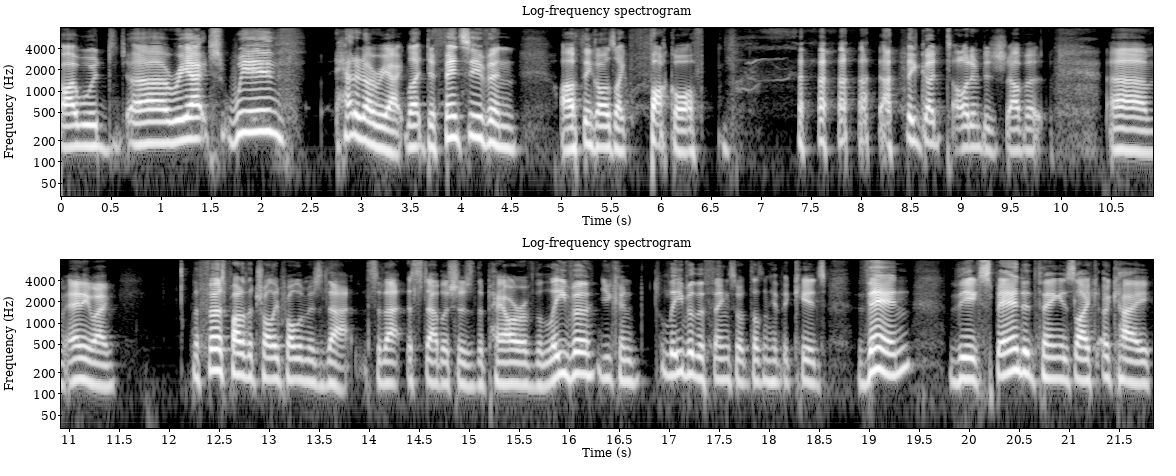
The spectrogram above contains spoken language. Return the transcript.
I would uh, react with how did I react? Like defensive, and I think I was like, "Fuck off." I think I told him to shove it. Um, anyway, the first part of the trolley problem is that. So that establishes the power of the lever. You can lever the thing so it doesn't hit the kids. Then the expanded thing is like, okay,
